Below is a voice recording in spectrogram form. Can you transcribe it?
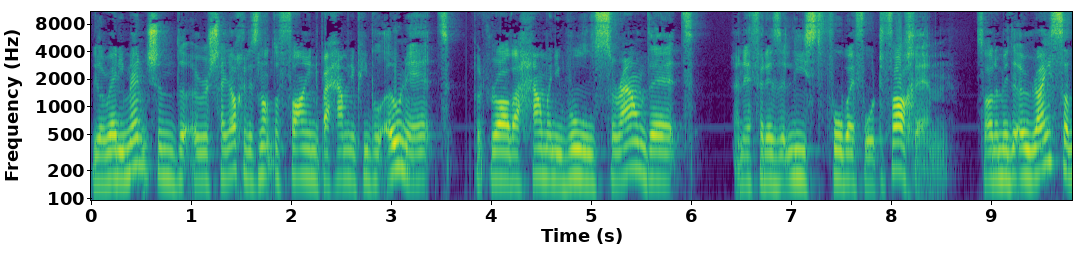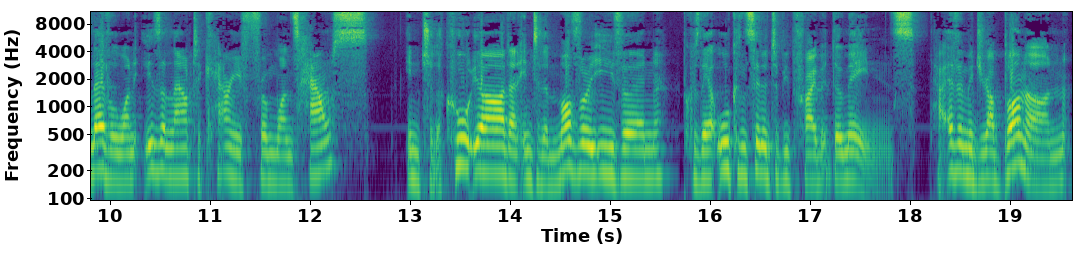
we already mentioned that a Rosh is not defined by how many people own it, but rather how many walls surround it, and if it is at least 4 by 4 tefachim. So on a mid-Oraisa level, one is allowed to carry from one's house into the courtyard and into the mover even, because they are all considered to be private domains. However, midrabanan,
